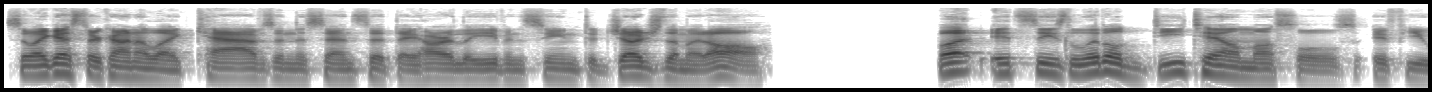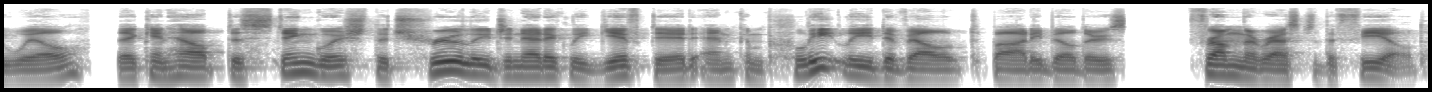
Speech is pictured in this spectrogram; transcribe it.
So I guess they're kind of like calves in the sense that they hardly even seem to judge them at all. But it's these little detail muscles, if you will, that can help distinguish the truly genetically gifted and completely developed bodybuilders from the rest of the field.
